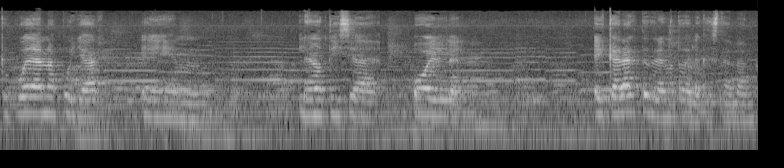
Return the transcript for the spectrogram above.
que puedan apoyar la noticia o el, el carácter de la nota de la que se está hablando.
